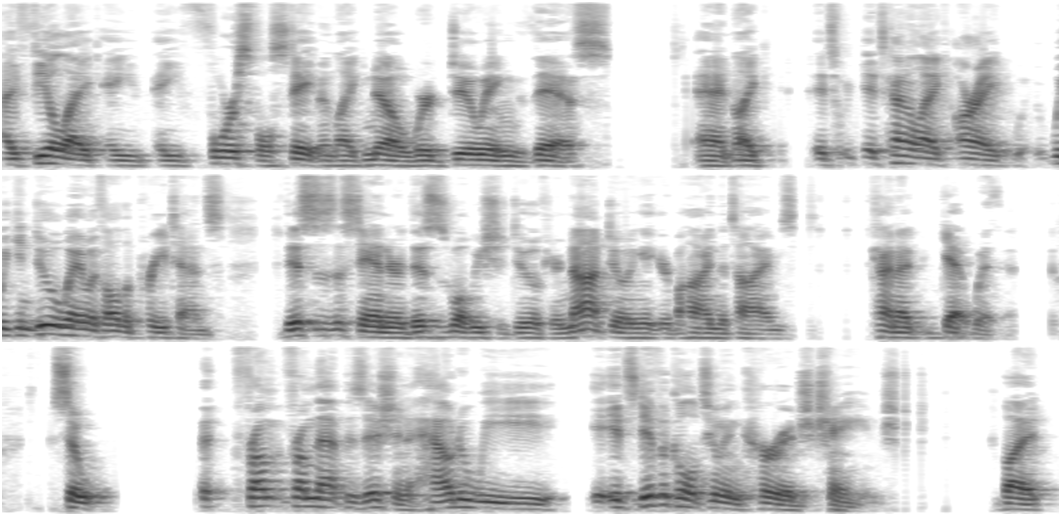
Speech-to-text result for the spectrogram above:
I feel like a, a forceful statement like, no, we're doing this. And like, it's, it's kind of like, all right, we can do away with all the pretense this is the standard. This is what we should do. If you're not doing it, you're behind the times. Kind of get with it. So from from that position, how do we? It's difficult to encourage change, but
